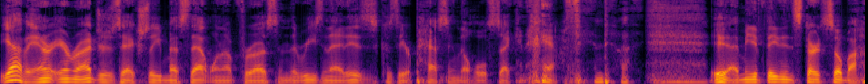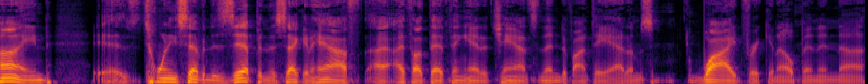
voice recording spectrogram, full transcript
yeah, but Aaron, Rodgers actually messed that one up for us. And the reason that is, is because they were passing the whole second half. and uh, I mean, if they didn't start so behind, 27 to zip in the second half, I, I, thought that thing had a chance. And then Davante Adams wide freaking open and uh,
